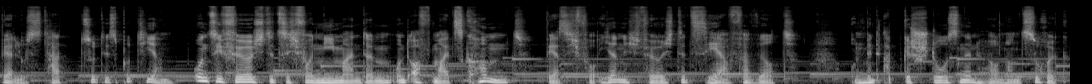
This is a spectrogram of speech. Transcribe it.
wer Lust hat zu disputieren. Und sie fürchtet sich vor niemandem und oftmals kommt, wer sich vor ihr nicht fürchtet, sehr verwirrt und mit abgestoßenen Hörnern zurück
